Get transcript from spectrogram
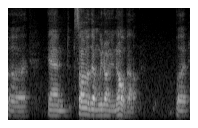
Uh, and some of them we don't even know about. But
